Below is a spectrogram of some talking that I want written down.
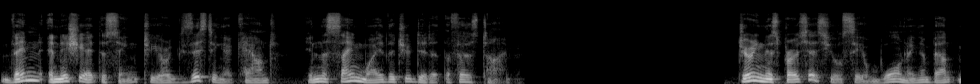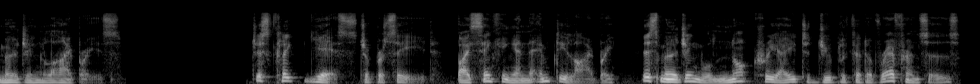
Then initiate the sync to your existing account in the same way that you did it the first time. During this process, you'll see a warning about merging libraries. Just click Yes to proceed. By syncing an empty library, this merging will not create a duplicate of references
